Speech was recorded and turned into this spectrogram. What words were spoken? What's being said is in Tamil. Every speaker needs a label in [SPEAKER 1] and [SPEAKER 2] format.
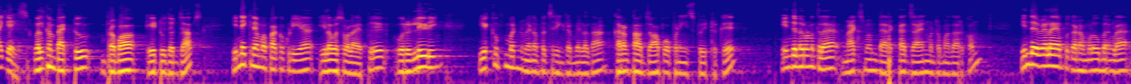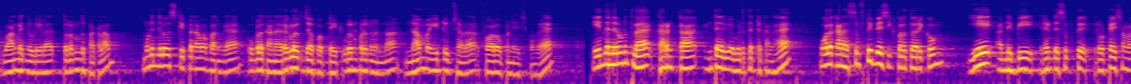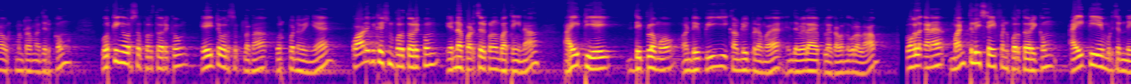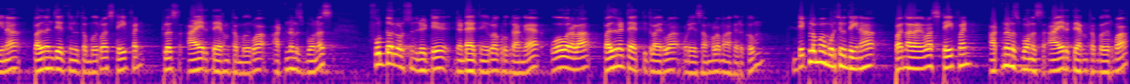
[SPEAKER 1] Hi guys welcome back to Prabha A to Z jobs இன்றைக்கி நம்ம பார்க்கக்கூடிய இலவச வாய்ப்பு ஒரு லீடிங் எக்யூப்மெண்ட் மேனுஃபேக்சரிங் கம்பெனியில் தான் கரண்ட்டாக ஜாப் ஓப்பனிங்ஸ் போயிட்டுருக்கு. இந்த நிறுவனத்தில் மேக்ஸிமம் டேரெக்டாக ஜாயின் பண்ணுற மாதிரி தான் இருக்கும். இந்த வேலைவாய்ப்புக்கான முழுபரங்களை வாங்க இந்த வீடியோவில் தொடர்ந்து பார்க்கலாம். முடிஞ்சளவு ஸ்கிப் பண்ணாமல் பாருங்கள் உங்களுக்கான ரெகுலர் ஜாப் அப்டேட் உடனுக்குடன் வேணும்னா நம்ம யூடியூப் சேனலை ஃபாலோ பண்ணி வச்சுக்கோங்க. இந்த நிறுவனத்தில் கரண்ட்டாக இன்டர்வியூ எடுத்துகிட்ருக்காங்க உங்களுக்கான ஷிஃப்ட் பேசிக் பொறுத்த வரைக்கும் ஏ அண்டு பி ரெண்டு ஷிஃப்ட்டு ரொட்டேஷனலாக ஒர்க் பண்ணுற மாதிரி இருக்கும். ஒர்க்கிங் ஹவர்ஸை பொறுத்த வரைக்கும் எயிட் ஹவர் ஷிஃப்ட்டில் தான் ஒர்க் பண்ணுவீங்க. குவாலிஃபிகேஷன் பொறுத்த வரைக்கும் என்ன படிச்சிருக்கணும்னு பார்த்தீங்கன்னா ITI diploma and BE complete பண்ணவங்க இந்த வேலைவாய்ப்பில் கலந்து கொள்ளலாம். உங்களுக்கான மந்த்லி ஸ்டைஃபன் பொறுத்த வரைக்கும் ஐடிஐ முடிச்சிருந்தீங்கன்னா பதினஞ்சாயிரத்தி நூற்றம்பது ரூபா ஸ்டைஃபன் ப்ளஸ் ஆயிரத்தி இரநூத்தம்பது ரூபா அட்டண்டன்ஸ் போனஸ் ஃபுட் அலோன்ஸ்னு சொல்லிட்டு ரெண்டாயிரத்தி ஐநூறுரூவா கொடுக்குறாங்க. ஓவராலாக பதினெட்டாயிரத்தி தொள்ளாயிரரூவா உடைய சம்பளமாக இருக்கும். டிப்ளமோ முடிச்சிருந்தீங்கன்னா பதினாறாயிரரூபா ஸ்டைஃபண்ட் அட்னன்ஸ் போனஸ் ஆயிரத்தி இரநூத்தம்பது ரூபா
